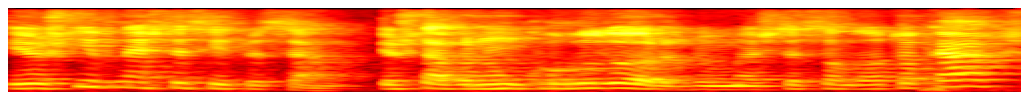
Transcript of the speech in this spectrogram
eu estive nesta situação. Eu estava num corredor de uma estação de autocarros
